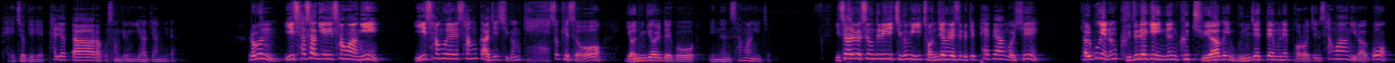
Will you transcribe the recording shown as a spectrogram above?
대적에게 팔렸다라고 성경이 이야기합니다. 여러분, 이 사사기의 상황이 이 사무엘 상까지 지금 계속해서 연결되고 있는 상황이죠. 이스라엘 백성들이 지금 이 전쟁을 해서 이렇게 패배한 것이 결국에는 그들에게 있는 그 죄악의 문제 때문에 벌어진 상황이라고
